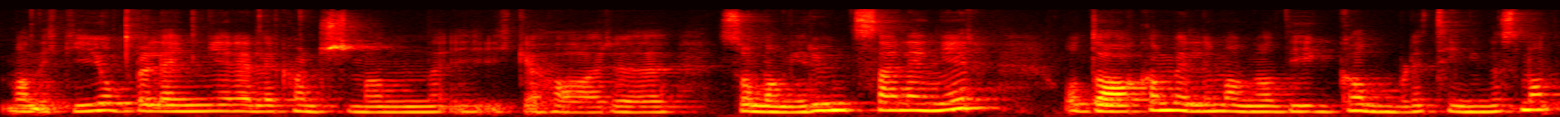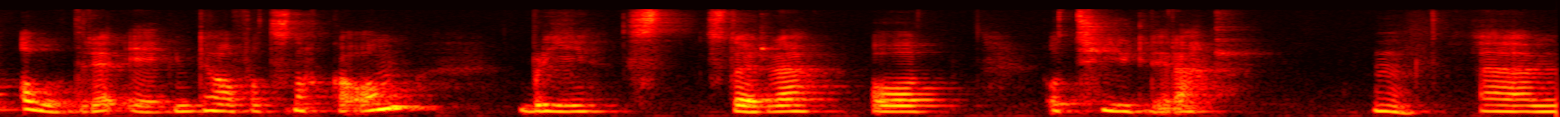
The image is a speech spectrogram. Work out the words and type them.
man ikke jobber lenger, eller kanskje man ikke har eh, så mange rundt seg lenger. Og da kan veldig mange av de gamle tingene som man aldri egentlig har fått snakka om, bli større og, og tydeligere. Mm. Um,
